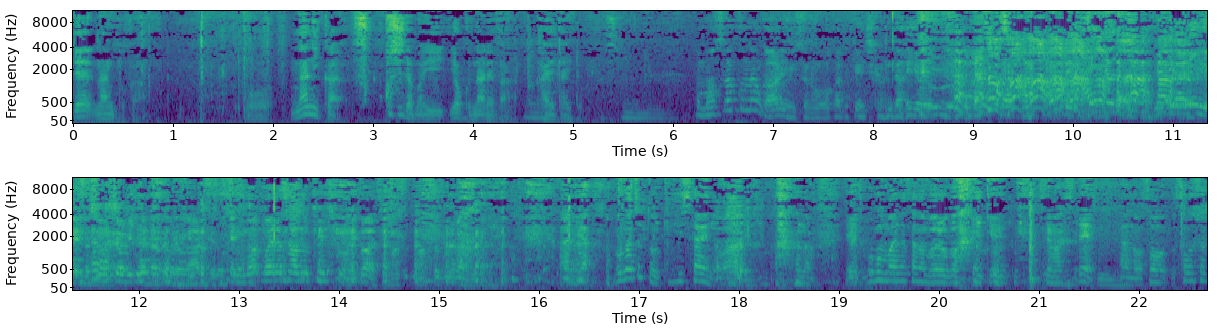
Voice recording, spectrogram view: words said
でなんとかこう何か少しでも良くなれば変えたいと思います。松田君なんかある意味その若手建築家の代表っていう。メディア人間の象徴みたいなところがあるけど、前田さんの建築はいかがですか？松田君か。らあいや僕はちょっとお聞きしたいのはあの、えーと、僕も前田さんのブログを拝見してまして、あの装飾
